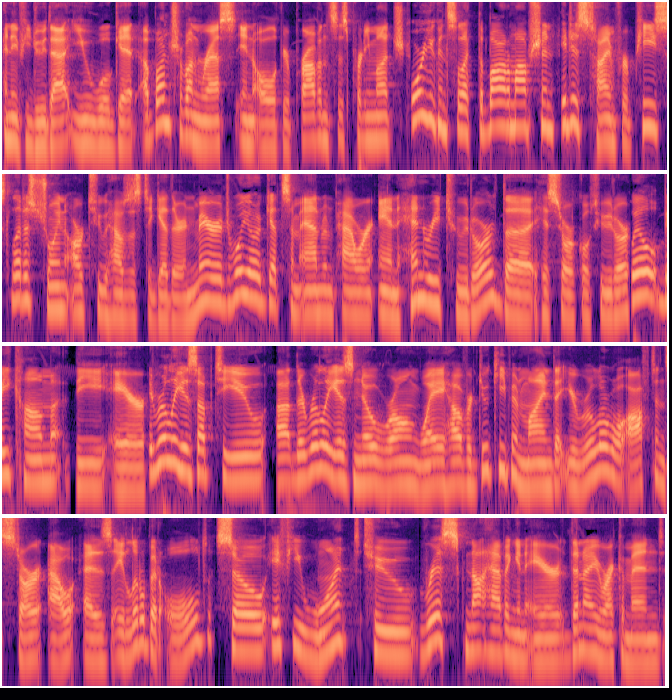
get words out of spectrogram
and if you do that, you will get a bunch of unrest in all of your provinces pretty much, or you can select the bottom option, it is time for peace, let us join our two houses together in marriage, you'll get some admin power, and Henry Tudor, the historical Tudor, will become the heir. It really is up to you, uh, there really is no wrong way, however, do keep in mind that your ruler will often start out as a little bit old, so if you want to risk not having an heir, then I recommend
